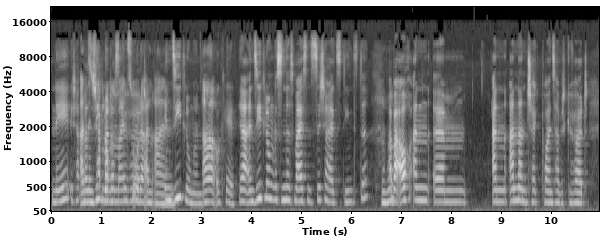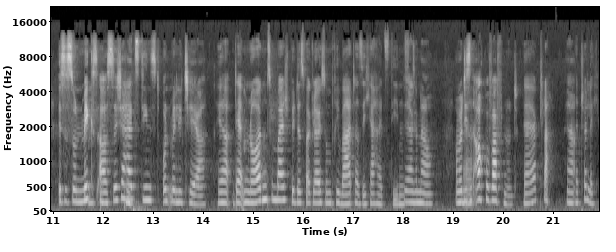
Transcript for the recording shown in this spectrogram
Nee, ich habe An also den Siedlungen das meinst du gehört. oder an allen? In Siedlungen. ah, okay. Ja, in Siedlungen sind das meistens Sicherheitsdienste, Mhm. aber auch an, ähm, an anderen Checkpoints habe ich gehört, ist es so ein Mix aus Sicherheitsdienst und Militär. Ja, der im Norden zum Beispiel, das war, glaube ich, so ein privater Sicherheitsdienst. Ja, genau. Aber die Ja. sind auch bewaffnet. ja, ja, klar. Ja. Natürlich.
